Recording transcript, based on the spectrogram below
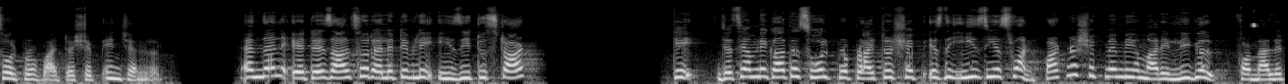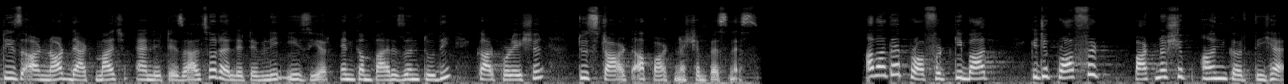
sole proprietorship in general and then it is also relatively easy to start कि जैसे हमने कहा था sole proprietorship is the easiest one partnership में भी हमारे legal formalities are not that much and it is also relatively easier in comparison to the corporation to start a partnership business अब आता है प्रॉफिट की बात, कि जो प्रॉफिट पार्टनरशिप अर्न करती है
